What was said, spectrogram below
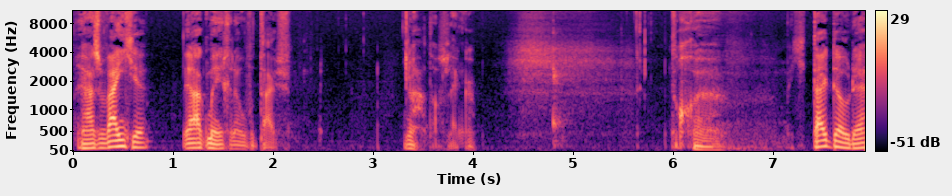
Ja, is een wijntje. Ja, ik meegenomen van thuis. Ja, dat is lekker. Toch een beetje tijd doden, hè?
